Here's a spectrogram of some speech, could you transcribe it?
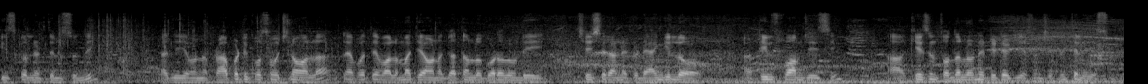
తీసుకెళ్ళినట్టు తెలుస్తుంది. అది ఏమన్నా ప్రాపర్టీ కోసం వచ్చిన వాళ్ళ లేకపోతే వాళ్ళ మధ్య ఏమన్నా గతంలో గొడవలు ఉండి చేసిరా అనేటువంటి యాంగిల్లో టీమ్స్ ఫామ్ చేసి ఆ కేసును తొందరలోనే డిటెక్ట్ చేసని చెప్పి తెలియజేస్తుంది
